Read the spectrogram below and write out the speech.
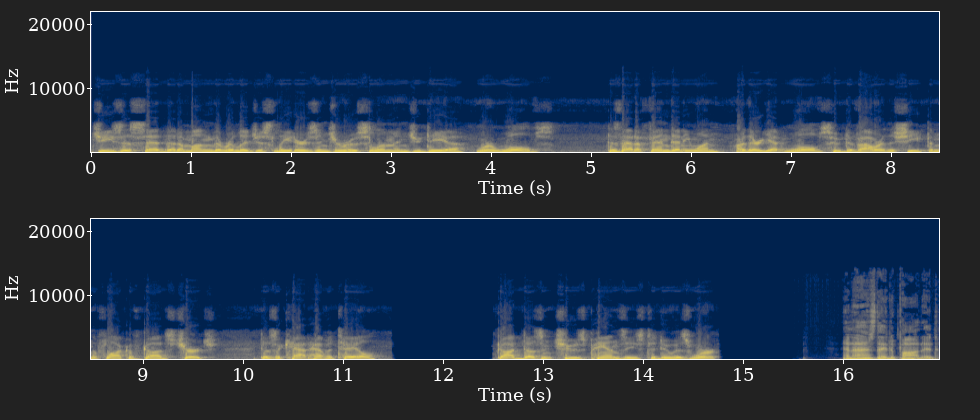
Jesus said that among the religious leaders in Jerusalem and Judea were wolves. Does that offend anyone? Are there yet wolves who devour the sheep in the flock of God's church? Does a cat have a tail? God doesn't choose pansies to do his work. And as they departed,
